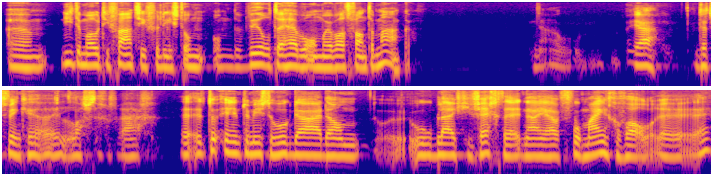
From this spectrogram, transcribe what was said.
ehm, niet de motivatie verliest om, om de wil te hebben om er wat van te maken? Nou, ja, dat vind ik een hele lastige vraag. Eh, en tenminste, hoe ik daar dan, eh, hoe blijf je vechten? Nou ja, voor mijn geval, eh, eh,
